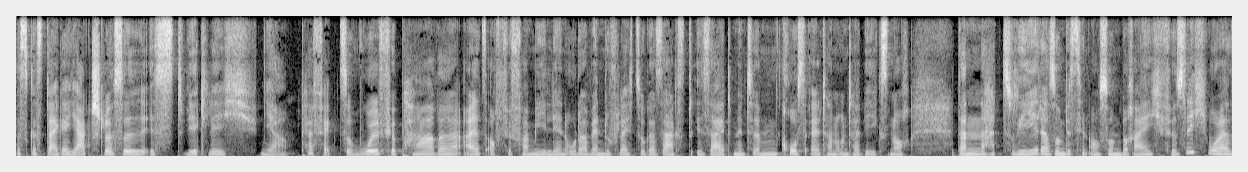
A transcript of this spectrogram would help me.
Das Gesteiger Jagdschlüssel ist wirklich, ja, perfekt, sowohl für Paare als auch für Familien oder wenn du vielleicht sogar sagst, ihr seid mit ähm, Großeltern unterwegs noch, dann hat so jeder so ein bisschen auch so einen Bereich für sich, wo er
